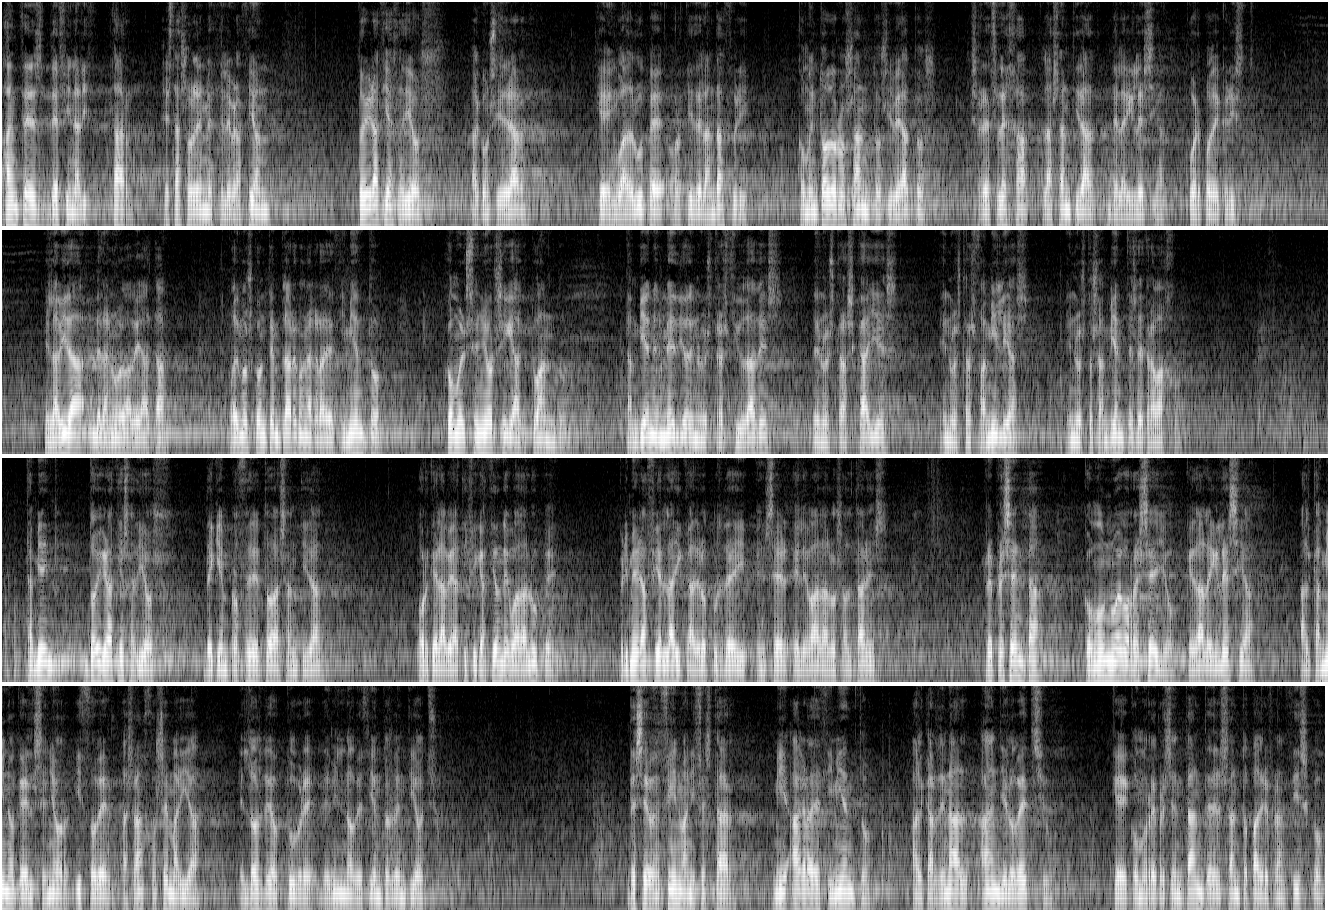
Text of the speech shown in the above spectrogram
Antes de finalizar esta solemne celebración, doy gracias a Dios al considerar que en Guadalupe Ortiz de Landazuri, como en todos los santos y beatos, se refleja la santidad de la Iglesia, cuerpo de Cristo. En la vida de la nueva beata podemos contemplar con agradecimiento cómo el Señor sigue actuando, también en medio de nuestras ciudades, de nuestras calles, en nuestras familias, en nuestros ambientes de trabajo. También doy gracias a Dios, de quien procede toda santidad, porque la beatificación de Guadalupe, primera fiel laica del Opus Dei en ser elevada a los altares, representa como un nuevo resello que da la Iglesia al camino que el Señor hizo ver a San José María el 2 de octubre de 1928. Deseo, en fin, manifestar mi agradecimiento al cardenal Angelo Becciu, que como representante del Santo Padre Francisco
